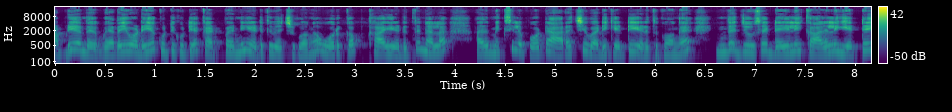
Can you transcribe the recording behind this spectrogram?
அப்படியே அந்த விதையோடையே குட்டி குட்டியாக கட் பண்ணி எடுத்து வச்சுக்கோங்க. ஒரு கப் காய் எடுத்து நல்லா அது மிக்சியில் போட்டு அரைச்சி வடிகட்டி எடுத்துக்கோங்க. இந்த ஜூஸை டெய்லி காலையில் எட்டே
